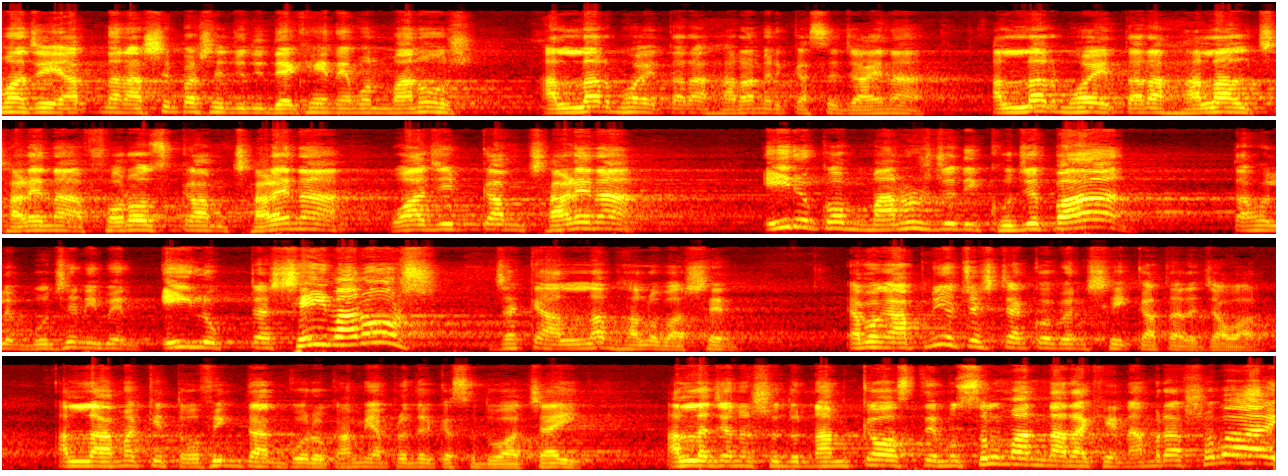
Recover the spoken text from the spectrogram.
সমাজে আপনার আশেপাশে যদি দেখেন এমন মানুষ, আল্লাহর ভয়ে তারা হারামের কাছে যায় না। আল্লাহর ভয়ে তারা হালাল ছাড়ে না, ফরজ কাম ছাড়ে না, ওয়াজিব কাম ছাড়ে না। এইরকম মানুষ যদি খুঁজে পান, তাহলে বুঝে নিবেন এই লোকটা সেই মানুষ যাকে আল্লাহ ভালোবাসেন। এবং আপনিও চেষ্টা করবেন সেই কাতারে যাওয়ার। আল্লাহ আমাকে তৌফিক দান করুক, আমি আপনাদের কাছে দোয়া চাই। আল্লাহ যেন শুধু নামকে আসতে মুসলমান না রাখেন, আমরা সবাই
